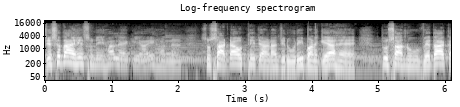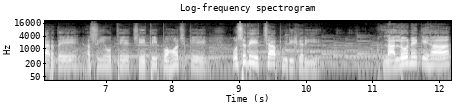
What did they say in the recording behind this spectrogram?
ਜਿਸ ਦਾ ਇਹ ਸੁਨੇਹਾ ਲੈ ਕੇ ਆਏ ਹਨ, ਸੋ ਸਾਡਾ ਉੱਥੇ ਜਾਣਾ ਜ਼ਰੂਰੀ ਬਣ ਗਿਆ ਹੈ। ਤੂੰ ਸਾਨੂੰ ਵਿਦਾ ਕਰ ਦੇ, ਅਸੀਂ ਉੱਥੇ ਛੇਤੀ ਪਹੁੰਚ ਕੇ ਉਸ ਦੀ ਇੱਛਾ ਪੂਰੀ ਕਰੀਏ। ਲਾਲੋ ਨੇ ਕਿਹਾ,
